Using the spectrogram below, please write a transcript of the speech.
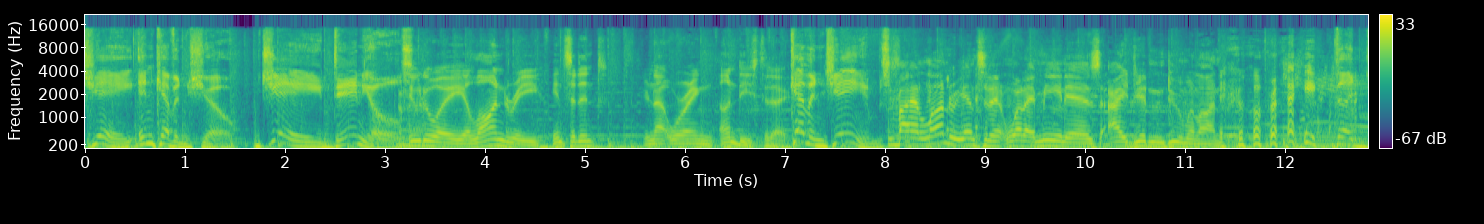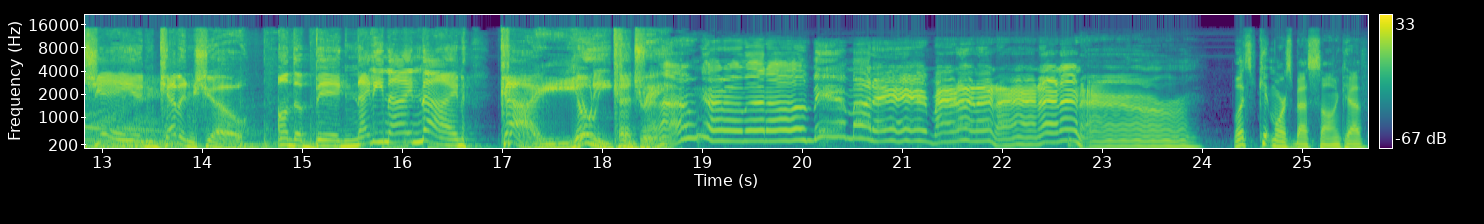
Jay and Kevin Show. Jay Daniels. Due to a laundry incident, you're not wearing undies today. Kevin James. by a laundry incident what i mean is i didn't do my laundry right. The Jay and Kevin Show on the Big 99.9 9 Coyote Country. I'm gonna be money. What's Kip Moore's best song, Kev?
